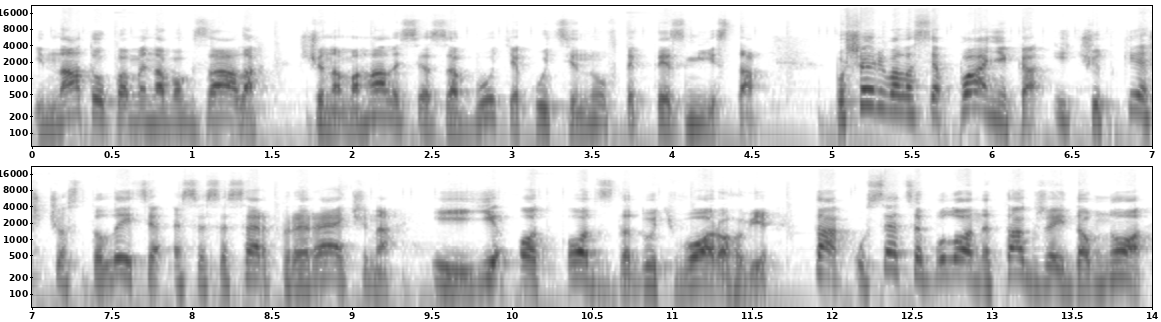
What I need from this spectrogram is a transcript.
і натовпами на вокзалах, що намагалися за будь-яку ціну втекти з міста. Поширювалася паніка і чутки, що столиця СССР приречена і її от-от здадуть ворогові. Так, усе це було не так вже й давно.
